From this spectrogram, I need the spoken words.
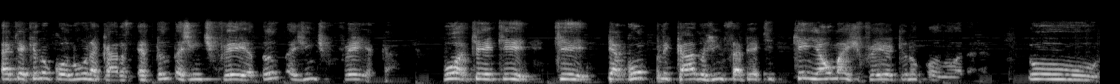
É que aqui no Coluna, cara, é tanta gente feia, tanta gente feia, cara. Pô, que, que, que, é complicado a gente saber aqui quem é o mais feio aqui no Coluna. Né? O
